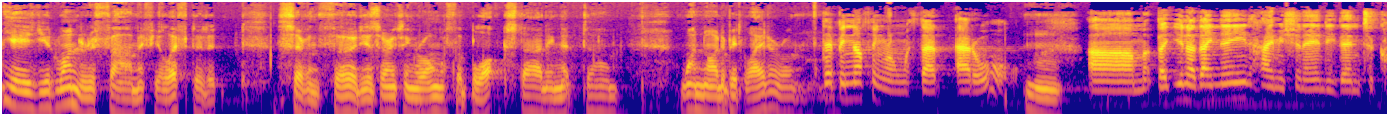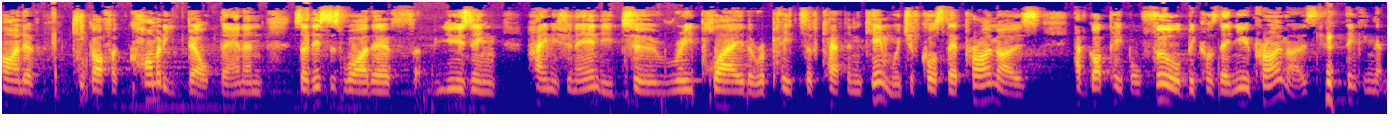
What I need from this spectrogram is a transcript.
Yeah, you'd wonder if um, if you left it at 7.30, is there anything wrong with the block starting at um, one night a bit later? Or? There'd be nothing wrong with that at all. Mm. Um, but you know, they need Hamish and Andy then to kind of kick off a comedy belt then, and so this is why they're f- using Hamish and Andy to replay the repeats of Kath and Kim, which of course their promos have got people fooled because they're new promos, thinking that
